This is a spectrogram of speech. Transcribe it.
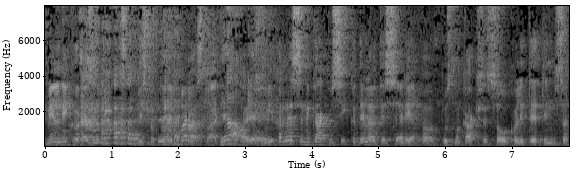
imel neko raznolikost, v bistvu, to je prva stvar. Ja, okay. Veš, mi pri nas je nekako vsi, ki delajo te serije, pa pustimo, kakšne so kvalitete in vse,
